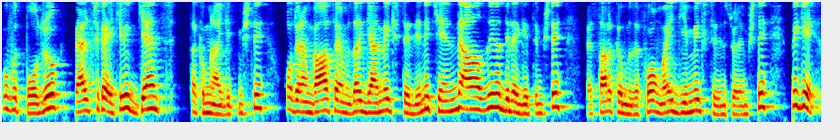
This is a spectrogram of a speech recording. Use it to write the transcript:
bu futbolcu Belçika ekibi Gent takımına gitmişti. O dönem Galatasaray'ımıza gelmek istediğini kendi ağzıyla dile getirmişti ve sarı kırmızı formayı giymek istediğini söylemişti. Peki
